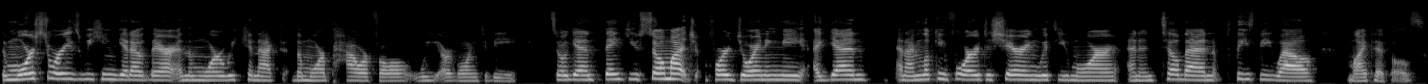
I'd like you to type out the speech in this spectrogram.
The more stories we can get out there and the more we connect, the more powerful we are going to be. So, again, thank you so much for joining me again. And I'm looking forward to sharing with you more. And until then, please be well, my pickles.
